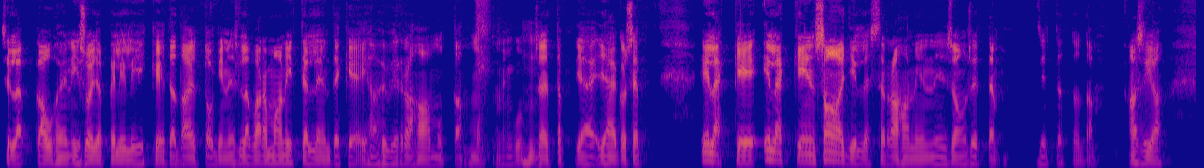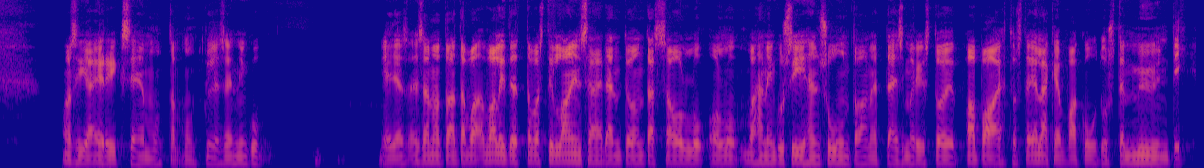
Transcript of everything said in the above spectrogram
sillä kauhean isoja peliliikkeitä, tai toki ne sillä varmaan itselleen tekee ihan hyvin rahaa, mutta, mutta niin kuin mm. se, että jää, jääkö se eläkkeen, eläkkeen saajille se raha, niin, niin se on sitten, sitten tota asia, asia erikseen, mutta, mutta kyllä se niin kuin ja sanotaan, että valitettavasti lainsäädäntö on tässä ollut, ollut vähän niin kuin siihen suuntaan, että esimerkiksi tuo vapaaehtoisten eläkevakuutusten myynti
